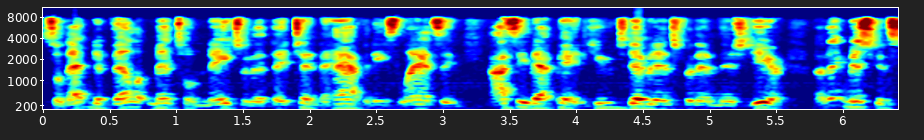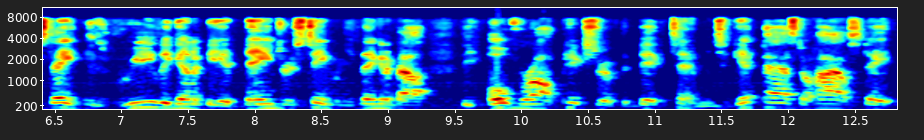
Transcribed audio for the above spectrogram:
So that developmental nature that they tend to have in East Lansing, I see that paying huge dividends for them this year. I think Michigan State is really going to be a dangerous team when you're thinking about the overall picture of the Big Ten. When you get past Ohio State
